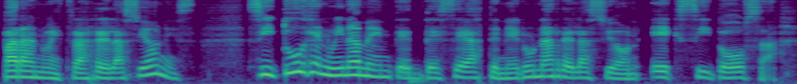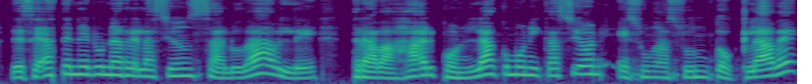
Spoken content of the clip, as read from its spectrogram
para nuestras relaciones. Si tú genuinamente deseas tener una relación exitosa, deseas tener una relación saludable, trabajar con la comunicación es un asunto clave,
